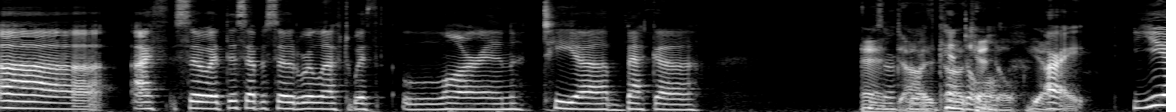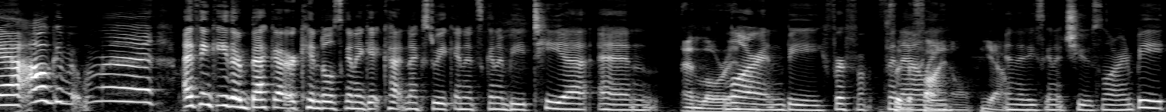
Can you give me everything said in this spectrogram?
Uh, I so at this episode we're left with Lauren, Tia, Becca, and uh, uh, Kendall. Kendall. Yeah. All right. Yeah, I'll give it. meh. I think either Becca or Kendall's gonna get cut next week, and it's gonna be Tia and And Lauren. Lauren B for f- for finale. the final. Yeah. and then he's gonna choose Lauren B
